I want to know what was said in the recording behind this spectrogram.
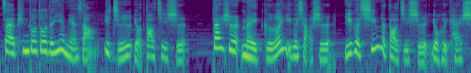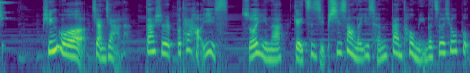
在拼多多的页面上一直有倒计时。但是每隔一个小时，一个新的倒计时又会开始。苹果降价了，但是不太好意思，所以呢，给自己披上了一层半透明的遮羞布。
